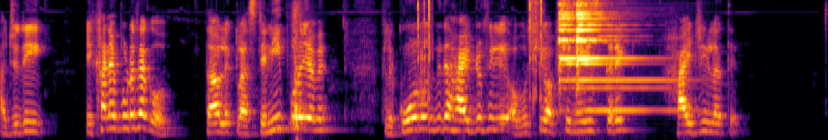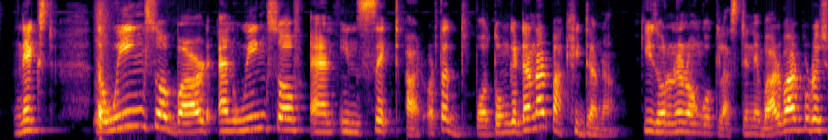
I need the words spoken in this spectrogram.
আর যদি এখানে পড়ে থাকো, তাহলে ক্লাস টেনেই পড়ে যাবে। তাহলে কোন উদ্ভিদে হাইড্রোফিলি অবশ্যই অপশন এ ইজ কারেক্ট হাইড্রিলাতে next the wings of bird and wings of an insect আর অর্থাৎ পতঙ্গের ডানা আর পাখির ডানা। কী ধরনের অঙ্গ? ক্লাস টেনে বারবার পড়েছ।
